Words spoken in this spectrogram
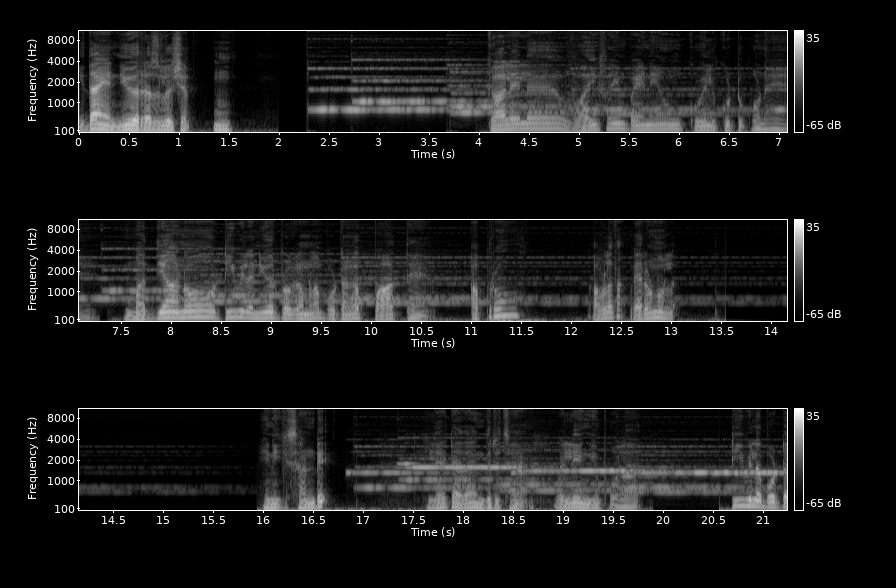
இதான் என் நியூ இயர் ரெசல்யூஷன் ம். காலையில் வைஃபையும் பையனையும் கோயிலுக்கு கூப்பிட்டு போனேன். மத்தியானம் டிவியில் நியூ இயர் ப்ரோக்ராம்லாம் போட்டாங்க பார்த்தேன். அப்புறம் அவ்வளோதான் வேற ஒன்றும் இல்லை. இன்னைக்கு சண்டே லேட்டாக தான் எந்திரிச்சேன் வெளியே எங்கேயும் போகல. டிவியில் போட்ட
